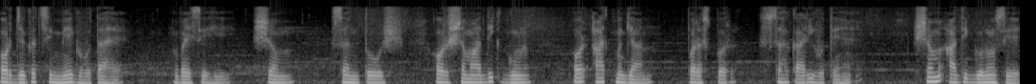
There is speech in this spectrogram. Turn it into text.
और जगत से मेघ होता है, वैसे ही श्रम, संतोष और समाधिक गुण और आत्मज्ञान परस्पर सहकारी होते हैं। श्रम आदि गुणों से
